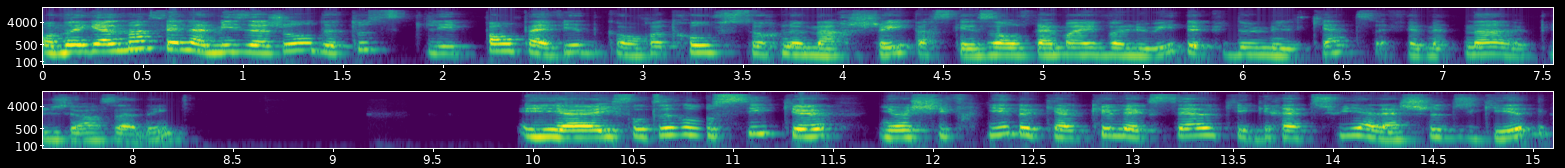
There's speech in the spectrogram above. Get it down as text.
On a également fait la mise à jour de toutes les pompes à vide qu'on retrouve sur le marché parce qu'elles ont vraiment évolué depuis 2004. Ça fait maintenant euh, plusieurs années. Et euh, il faut dire aussi qu'il y a un chiffrier de calcul Excel qui est gratuit à l'achat du guide,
